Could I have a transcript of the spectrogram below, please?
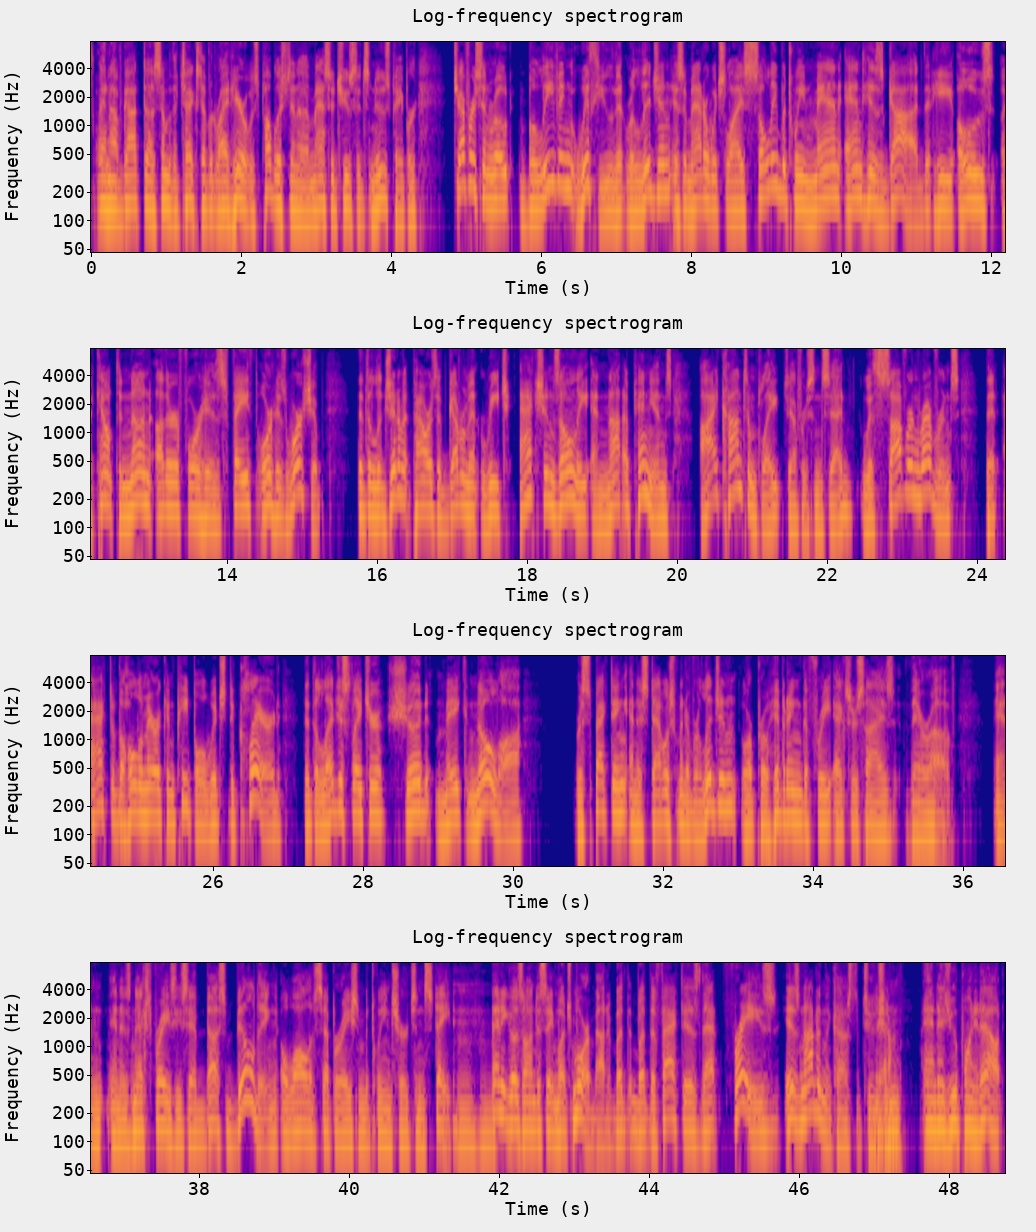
and I've got uh, some of the text of it right here. It was published in a Massachusetts newspaper. Jefferson wrote, Believing with you that religion is a matter which lies solely between man and his God, that he owes account to none other for his faith or his worship, that the legitimate powers of government reach actions only and not opinions, I contemplate, Jefferson said, with sovereign reverence, that act of the whole American people which declared that the legislature should make no law respecting an establishment of religion or prohibiting the free exercise thereof. And in his next phrase, he said, thus building a wall of separation between church and state. Mm-hmm. And he goes on to say much more about it. But, but the fact is, that phrase is not in the Constitution. Yeah. And as you pointed out,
